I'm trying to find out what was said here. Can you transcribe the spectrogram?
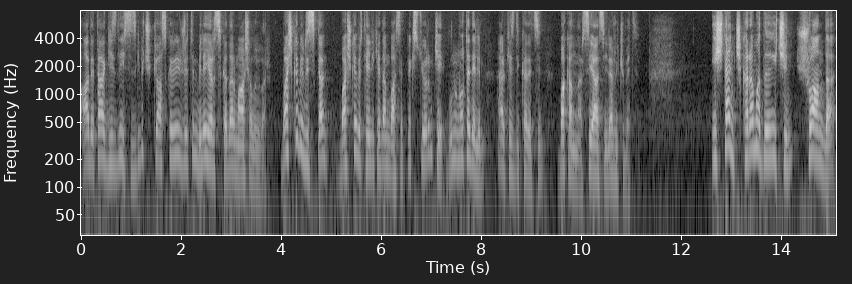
adeta gizli işsiz gibi çünkü asgari ücretin bile yarısı kadar maaş alıyorlar. Başka bir riskten, başka bir tehlikeden bahsetmek istiyorum ki bunu not edelim. Herkes dikkat etsin. Bakanlar, siyasiler, hükümet. İşten çıkaramadığı için şu anda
